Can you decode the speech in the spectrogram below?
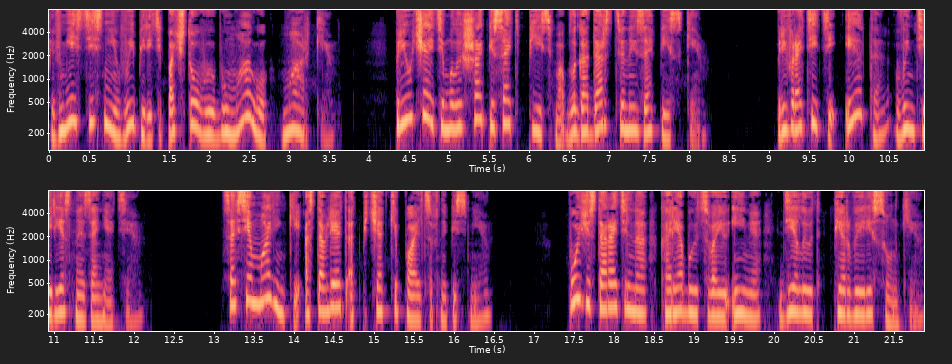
вместе с ним выберите почтовую бумагу, марки. Приучайте малыша писать письма, благодарственные записки. Превратите это в интересное занятие. Совсем маленькие оставляют отпечатки пальцев на письме. Позже старательно корябают свое имя, делают первые рисунки.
